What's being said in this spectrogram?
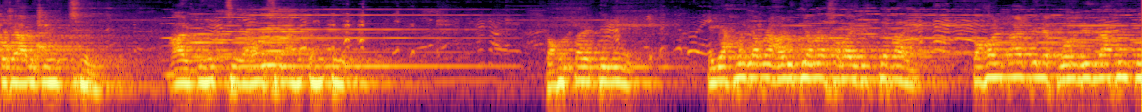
দেবে আরতি হচ্ছে? আরতি হচ্ছে? এমন সময় হতে হতে? তখনকার দিনে, এই এখন যে আমরা আরতি আমরা সবাই দেখতে পাই, তখনকার দিনে পণ্ডিতরা কিন্তু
